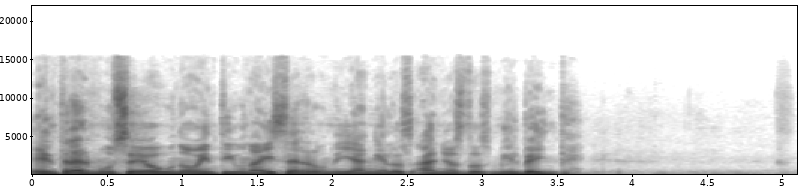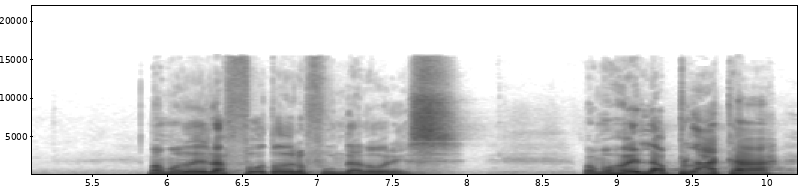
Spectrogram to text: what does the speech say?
entra al Museo 121, ahí se reunían en los años 2020 Vamos a ver la foto de los fundadores. Vamos a ver la placa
